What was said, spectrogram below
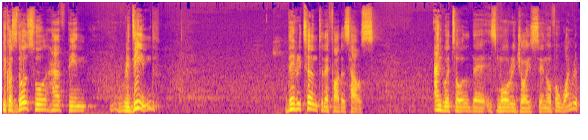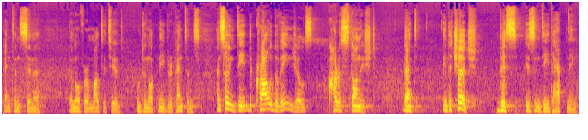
Because those who have been redeemed, they return to their father's house. And we're told there is more rejoicing over one repentant sinner than over a multitude who do not need repentance. And so, indeed, the crowd of angels are astonished that in the church this is indeed happening,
